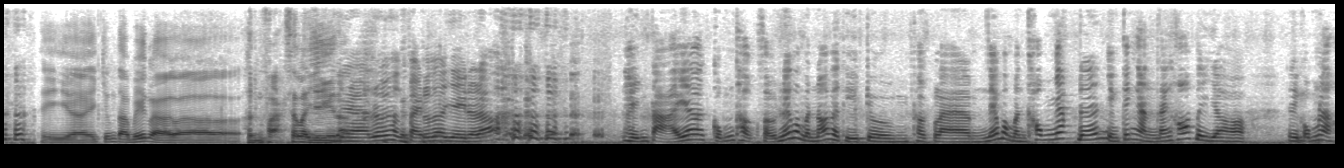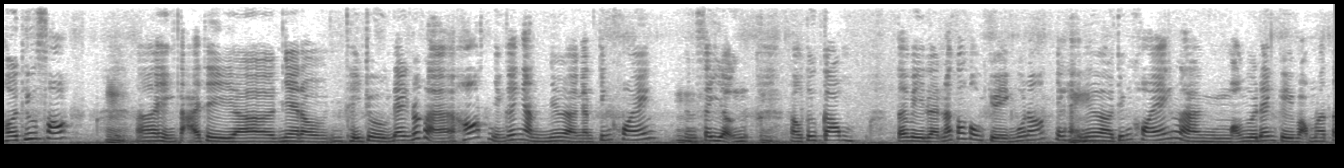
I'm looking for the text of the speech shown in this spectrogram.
thì ờ, chúng ta biết là ờ, hình phạt sẽ là gì rồi đó Dạ, đối hình phạt đó là gì rồi đó Hiện tại á, cũng thật sự nếu mà mình nói về thị trường Thật là nếu mà mình không nhắc đến những cái ngành đang hot bây giờ Thì cũng là hơi thiếu sót ừ. à, Hiện tại thì à, nhà đầu thị trường đang rất là hot những cái ngành như là ngành chứng khoán, Ừ. ngành xây dựng, Ừ. đầu tư công Tại vì là nó có câu chuyện của nó Chẳng hạn Ừ. như là chứng khoán là mọi người đang kỳ vọng là T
